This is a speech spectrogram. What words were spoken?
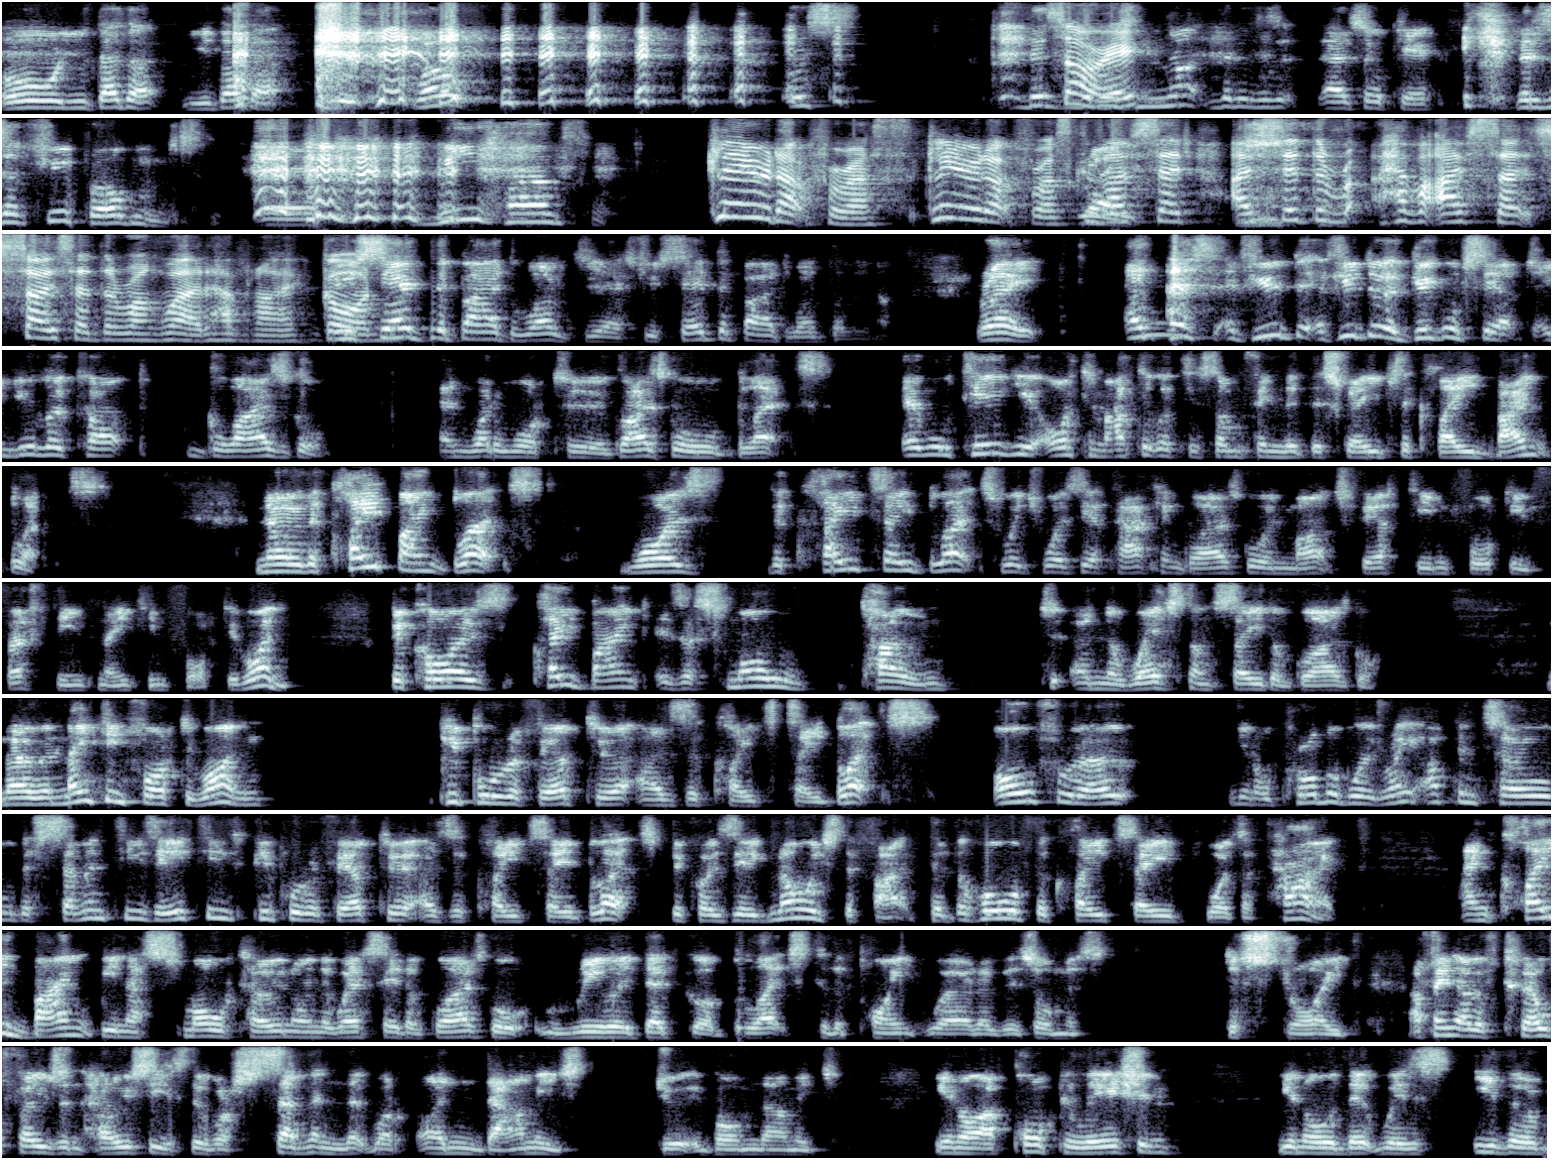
Oh, you did it. You did it. well, it's there, Sorry. There not, there is, that's okay. There's a few problems. Uh, we have clear it up for us. Clear it up for us because right. I've said I've said the have I've so, so said the wrong word, haven't I? Go you on. said the bad word. Yes, you said the bad word, Alina. Right. In this, if you do, if you do a Google search and you look up Glasgow in World War II, Glasgow Blitz, it will take you automatically to something that describes the Clydebank Blitz. Now, the Clydebank Blitz was the Clydeside Blitz, which was the attack in Glasgow in March 13, 14, 15, 1941 because Clydebank is a small town to, in the western side of Glasgow. Now, in 1941, people referred to it as the Clydeside Blitz. All throughout, you know, probably right up until the 70s, 80s, people referred to it as the Clydeside Blitz because they acknowledged the fact that the whole of the Clydeside was attacked. And Clydebank, being a small town on the west side of Glasgow, really did get blitzed to the point where it was almost destroyed. I think out of 12,000 houses, there were seven that were undamaged due to bomb damage. You know, a population, you know, that was either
